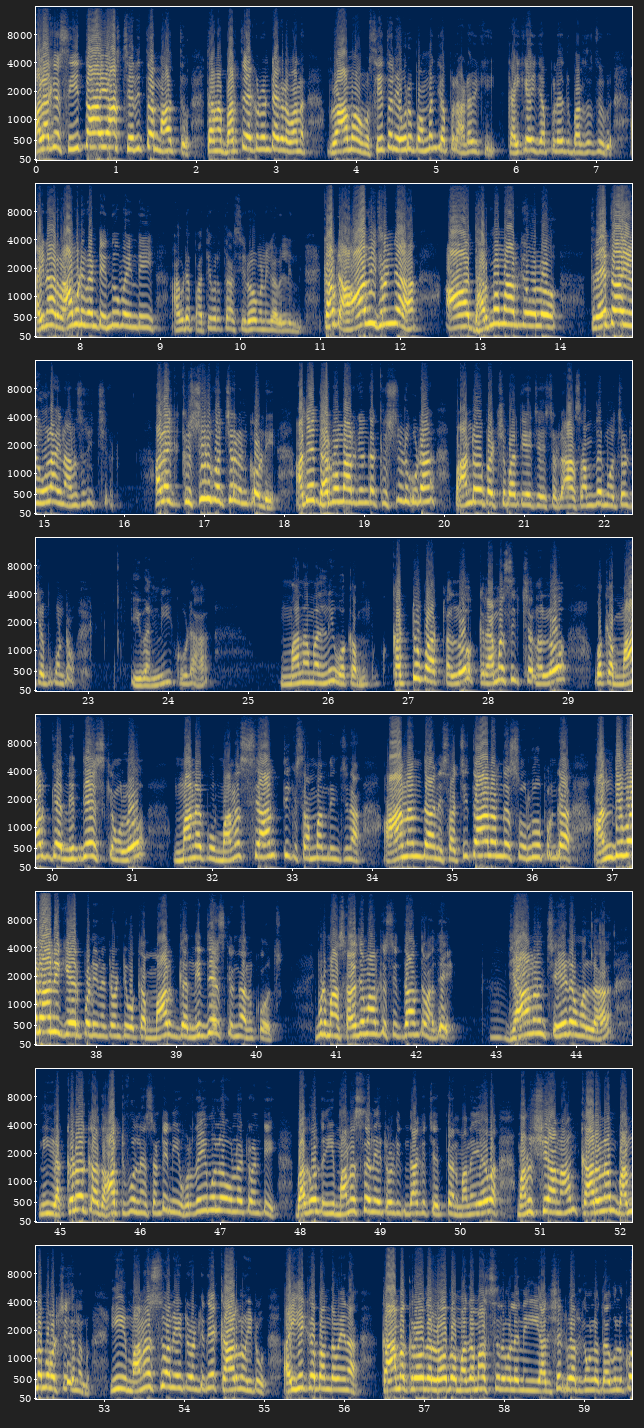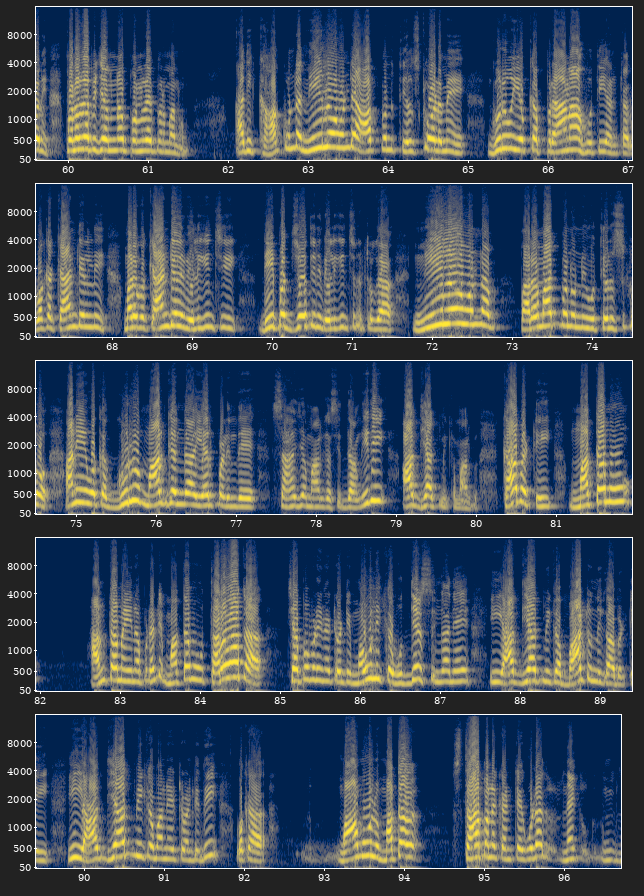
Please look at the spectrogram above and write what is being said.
అలాగే సీతాయా చరిత మహత్తు తన భర్త ఎక్కడుంటే అక్కడ వాళ్ళ రామ సీతను ఎవరు పొమ్మని చెప్పాలి అడవికి. కైకేయి చెప్పలేదు భరత అయినా రాముడి వెంట ఎందుకు పోయింది? ఆవిడ పతివ్రత శిరోమణిగా వెళ్ళింది. కాబట్టి ఆ విధంగా ఆ ధర్మ మార్గంలో త్రేతాయుగంలో ఆయన అనుసరించాడు. అలాగే కృష్ణుడికి వచ్చాడు అనుకోండి. అదే ధర్మ మార్గంగా కృష్ణుడు కూడా పాండవ పక్షపాతియే చేస్తాడు. ఆ సందర్భం వచ్చినట్టు చెప్పుకుంటాం. ఇవన్నీ కూడా మనమల్ని ఒక కట్టుబాట్లలో క్రమశిక్షణలో ఒక మార్గ నిర్దేశకంలో మనకు మనశ్శాంతికి సంబంధించిన ఆనందాన్ని సచితానంద స్వరూపంగా అందివ్వడానికి ఏర్పడినటువంటి ఒక మార్గ నిర్దేశకంగా అనుకోవచ్చు. ఇప్పుడు మా సహజ మార్గ సిద్ధాంతం అదే. ధ్యానం చేయడం వల్ల నీ ఎక్కడో కాదు హార్ట్ఫుల్నెస్ అంటే నీ హృదయంలో ఉన్నటువంటి భగవంతు ఈ మనస్సు అనేటువంటి ఇందాక చెప్పాను మన ఏవ మనుష్యానం కారణం బంధమోక్షయనం ఈ మనస్సు అనేటువంటిదే కారణం. ఇటు ఐహిక బంధమైన కామక్రోధ లోభ మదమాశ్రములని ఈ అరిషడ్ వర్గంలో తగులుకొని పునరపి జన్మం పునరపి మనం అది కాకుండా నీలో ఉండే ఆత్మను తెలుసుకోవడమే గురువు యొక్క ప్రాణాహుతి అంటారు. ఒక క్యాండిల్ని మరొక క్యాండిల్ వెలిగించి దీపజ్యోతిని వెలిగించినట్లుగా నీలో ఉన్న పరమాత్మను నువ్వు తెలుసుకో అని ఒక గురు మార్గంగా ఏర్పడిందే సహజ మార్గ సిద్ధాంతం. ఇది ఆధ్యాత్మిక మార్గం. కాబట్టి మతము అంతమైనప్పుడు అంటే మతము తర్వాత చెప్పబడినటువంటి మౌలిక ఉద్దేశంగానే ఈ ఆధ్యాత్మిక బాట ఉంది కాబట్టి ఈ ఆధ్యాత్మికం అనేటువంటిది ఒక మామూలు మత స్థాపన కంటే కూడా నెక్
